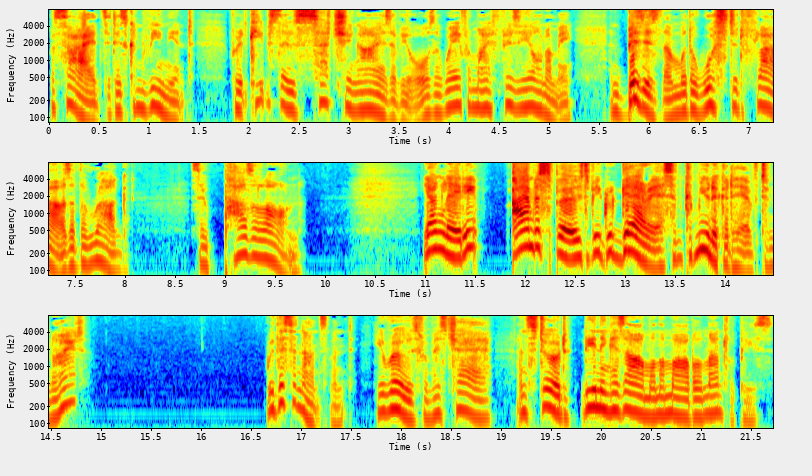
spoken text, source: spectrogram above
Besides, it is convenient, for it keeps those searching eyes of yours away from my physiognomy, and busies them with the worsted flowers of the rug. So puzzle on. Young lady, I am disposed to be gregarious and communicative tonight. With this announcement, he rose from his chair and stood leaning his arm on the marble mantelpiece.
